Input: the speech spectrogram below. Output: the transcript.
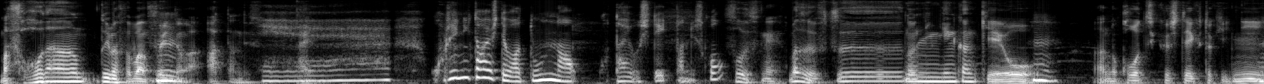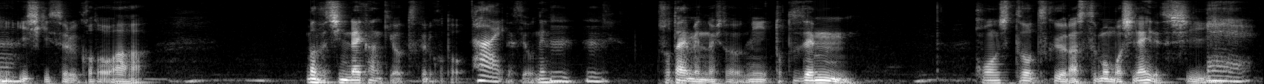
まあ、相談と言いますか、まあ、そういうのがあったんです。へはいえ、これに対してはどんな答えをしていったんですか？そうですね。まず、普通の人間関係を、うんあの、構築していくときにうん意識することは、まず信頼関係を作ることはいで。すよね。うんうん。初対面の人に突然、本質をつくような質問もしないですし、ええ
